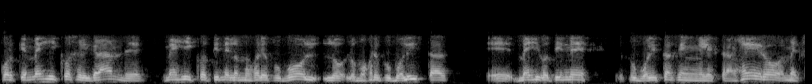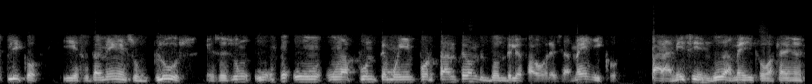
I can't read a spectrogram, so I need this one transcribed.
porque México es el grande, México tiene los mejores fútbol, lo- los mejores futbolistas, eh, México tiene futbolistas en el extranjero, me explico, y eso también es un plus, eso es un, un, un- un apunte muy importante donde, donde le favorece a México. Para mí, sin duda, México va a estar en el,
